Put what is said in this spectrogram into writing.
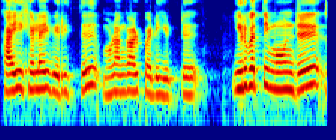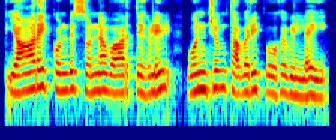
கைகளை விரித்து முழங்கால் படியிட்டு. இருபத்தி மூன்று யாரை கொண்டு சொன்ன வார்த்தைகளில் ஒன்றும் தவறி போகவில்லை.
